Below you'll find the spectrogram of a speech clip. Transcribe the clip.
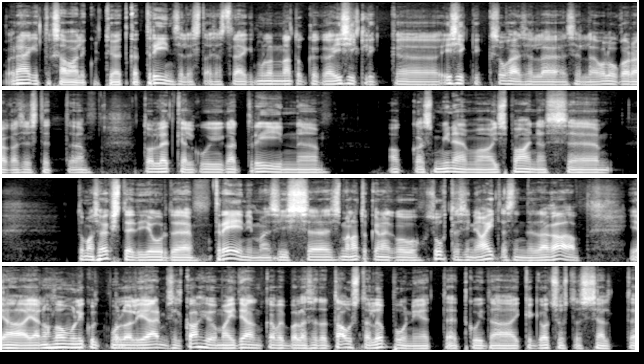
räägitakse avalikult ja et ka Triin sellest asjast räägib, mul on natuke ka isiklik, äh, isiklik suhe selle, selle olukorraga, sest et äh, tol hetkel, kui Katriin hakkas minema Hispaaniasse Toomas Ökstedi juurde treenima, siis, siis ma natuke nagu suhtlesin ja aitasin teda ka. Ja, ja noh, loomulikult mul oli äärmiselt kahju, ma ei teadnud ka võib-olla seda tausta lõpuni, et, et kui ta ikkagi otsustas sealt,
